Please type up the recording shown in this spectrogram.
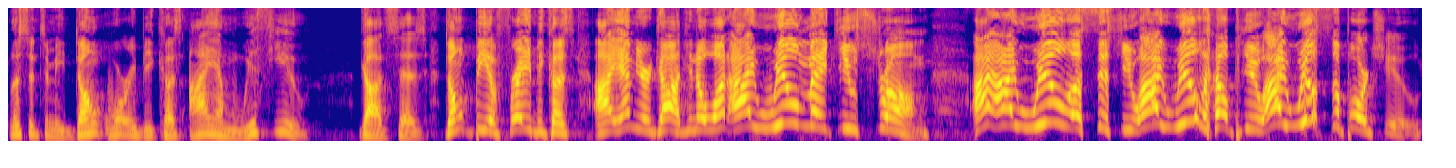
Listen to me, don't worry because I am with you. God says. Don't be afraid because I am your God. You know what? I will make you strong. I, I will assist you. I will help you. I will support you.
